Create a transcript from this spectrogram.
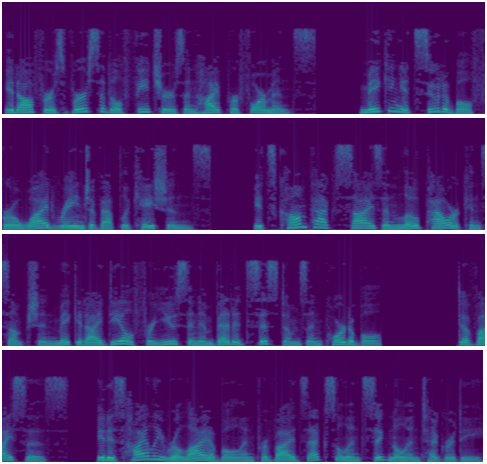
It offers versatile features and high performance, making it suitable for a wide range of applications. Its compact size and low power consumption make it ideal for use in embedded systems and portable devices. It is highly reliable and provides excellent signal integrity.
